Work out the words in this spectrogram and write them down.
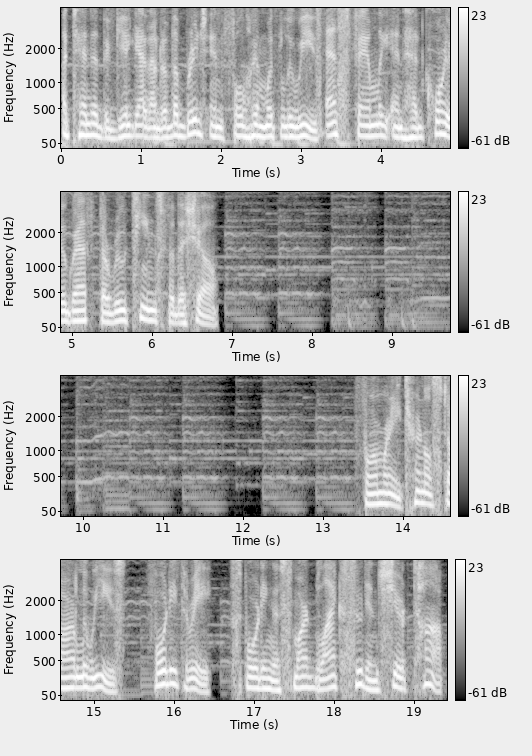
attended the gig at Under the Bridge in Fulham with Louise's family and had choreographed the routines for the show. Former Eternal star Louise, 43, sporting a smart black suit and sheer top,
